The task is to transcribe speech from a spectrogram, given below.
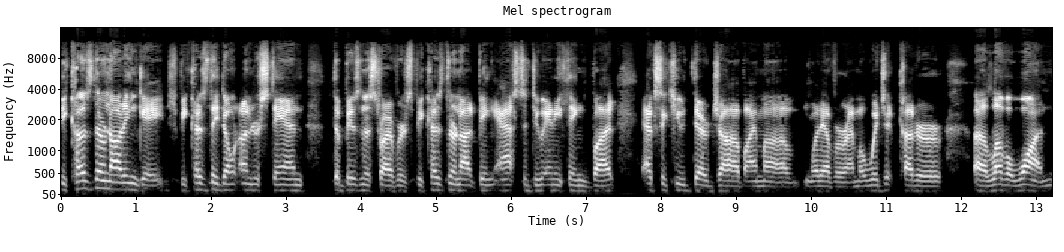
because they're not engaged, because they don't understand the business drivers, because they're not being asked to do anything but execute their job. I'm a whatever, I'm a widget cutter, uh, level one.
